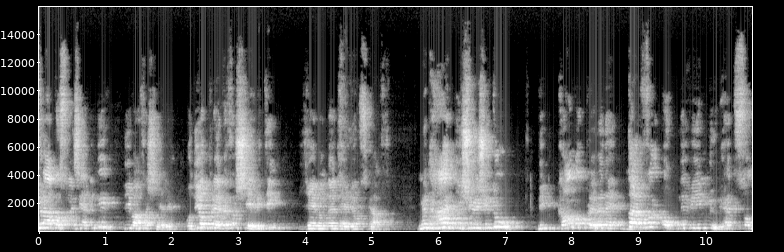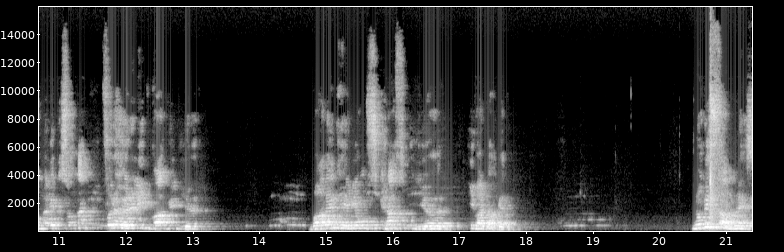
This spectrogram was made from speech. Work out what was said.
fra apostlenes gjerninger de var forskjellige. Og de opplevde forskjellige ting gjennom Den hellige kraft. Men her i 2022 vi kan oppleve det. Derfor åpner vi en mulighet sånn eller sånn for å høre litt hva Gud gjør. Hva Den hellige kraft gjør i hverdagen. Når vi samles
